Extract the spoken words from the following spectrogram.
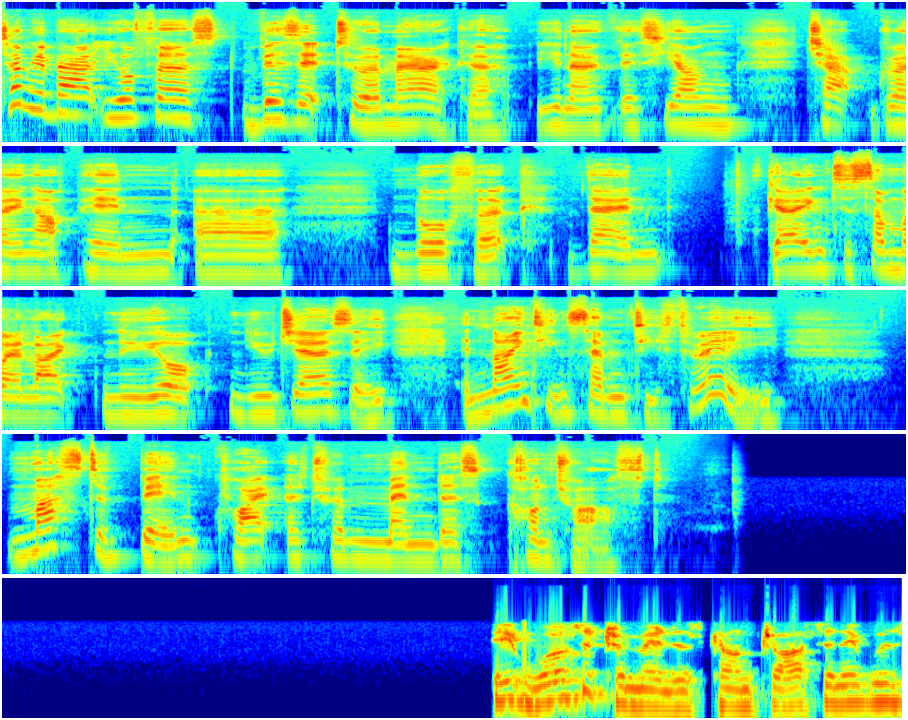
Tell me about your first visit to America. You know, this young chap growing up in uh, Norfolk, then going to somewhere like New York, New Jersey in 1973 must have been quite a tremendous contrast. It was a tremendous contrast, and it was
